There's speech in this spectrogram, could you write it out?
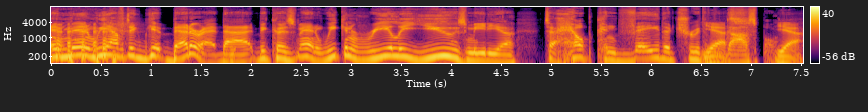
and man, we have to get better at that because man, we can really use media to help convey the truth yes. of the gospel. Yeah,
